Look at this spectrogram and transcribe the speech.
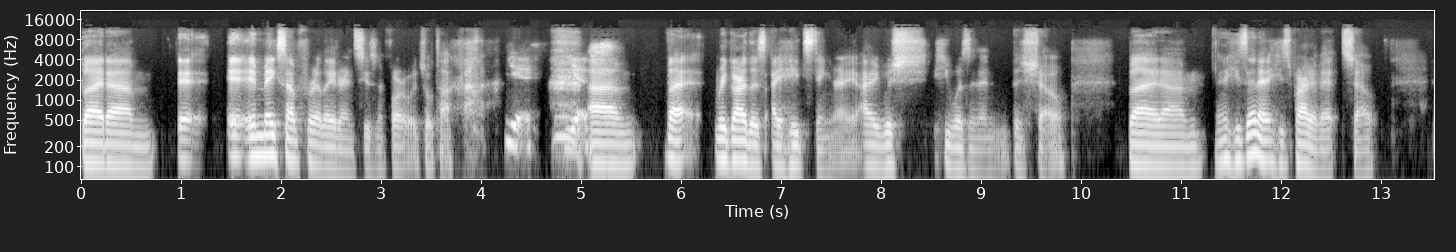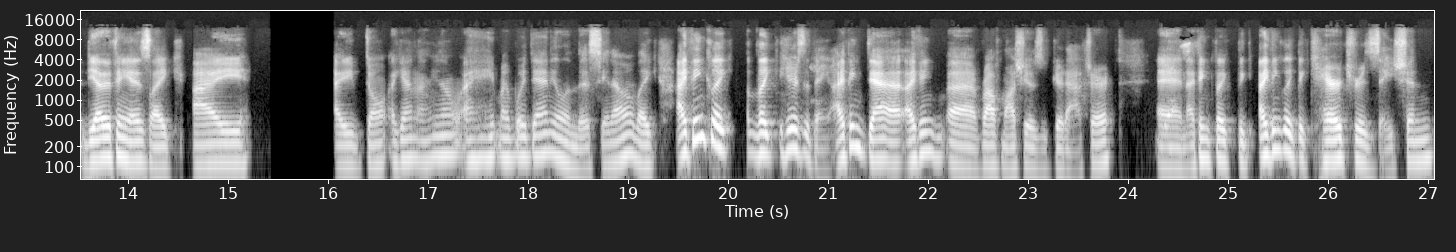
But um it, it, it makes up for it later in season four, which we'll talk about. Yes. Yes. Um, but regardless, I hate Stingray. I wish he wasn't in this show. But um he's in it, he's part of it. So the other thing is like I I don't again, you know, I hate my boy Daniel in this, you know, like I think like like here's the thing. I think that I think uh Ralph Macchio is a good actor. And yes. I think like the I think like the characterization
